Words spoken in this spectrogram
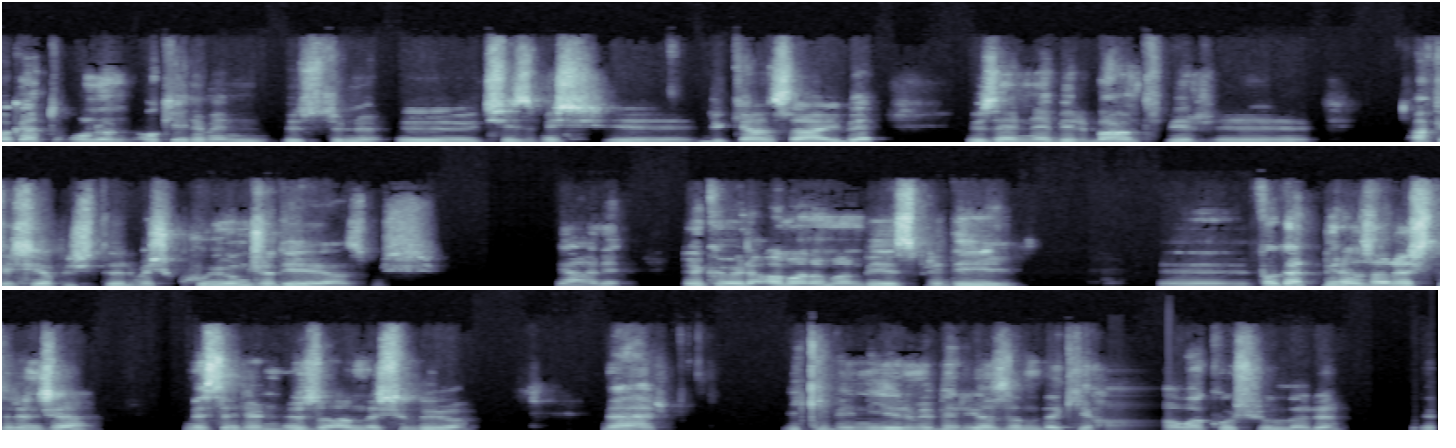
Fakat onun o kelimenin üstünü e, çizmiş e, dükkan sahibi. Üzerine bir bant bir e, afiş yapıştırmış. Kuyumcu diye yazmış. Yani pek öyle aman aman bir espri değil. E, fakat biraz araştırınca meselenin özü anlaşılıyor. Meğer 2021 yazındaki hava koşulları e,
